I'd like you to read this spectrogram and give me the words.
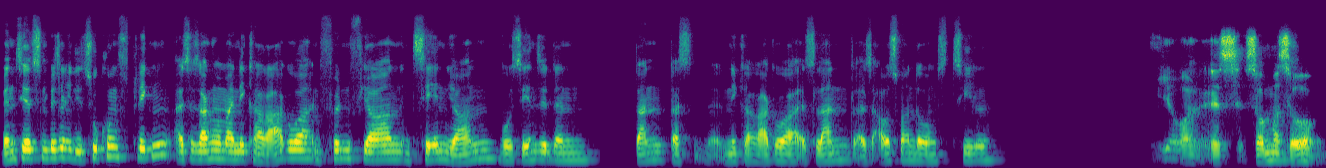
Wenn Sie jetzt ein bisschen in die Zukunft blicken, also sagen wir mal Nicaragua in fünf Jahren, in zehn Jahren, wo sehen Sie denn dann das Nicaragua als Land, als Auswanderungsziel? Ja, es sagen wir so,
